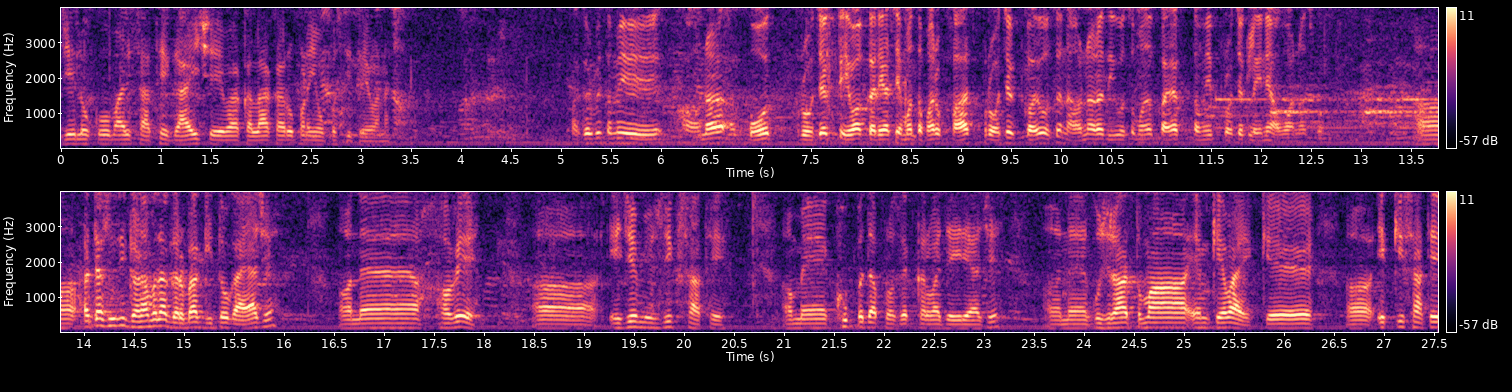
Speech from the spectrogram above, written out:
જે લોકો મારી સાથે ગાય છે એવા કલાકારો પણ અહીં ઉપસ્થિત રહેવાના છે. અગરભાઈ તમે આવનારા બહુ પ્રોજેક્ટ એવા કર્યા છે, એમાં તમારો ખાસ પ્રોજેક્ટ કયો હશે ને? આવનારા દિવસોમાં કયા તમે પ્રોજેક્ટ લઈને આવવાના છો? અત્યાર સુધી ઘણા બધા ગરબા ગીતો ગાયા છે અને હવે એ જે મ્યુઝિક સાથે અમે ખૂબ બધા પ્રોજેક્ટ કરવા જઈ રહ્યા છે અને ગુજરાતમાં એમ કહેવાય કે એકી સાથે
